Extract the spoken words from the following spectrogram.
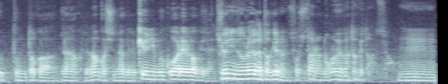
鬱憤とかじゃなくてなんか知んないけど急に報われるわけじゃない急に呪いが解けるんですよそしたら呪いが解けたんですよ。うん。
